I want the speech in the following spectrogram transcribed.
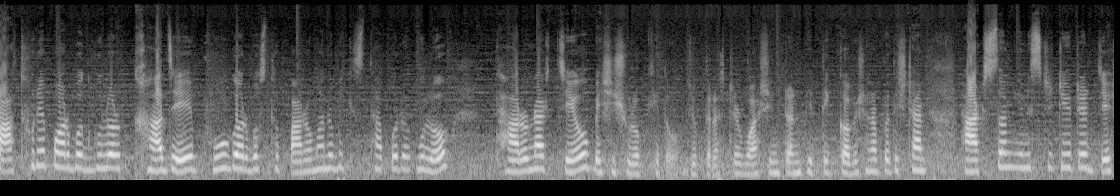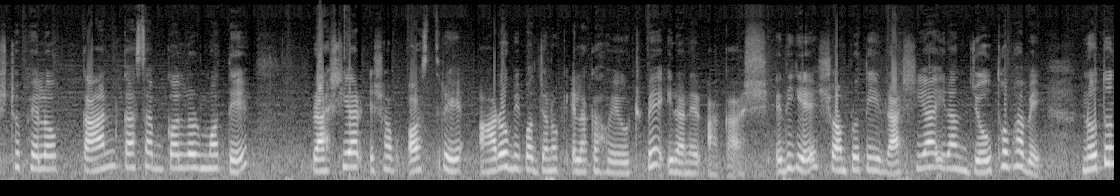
পাথুরে পর্বতগুলোর খাঁজে ভূগর্ভস্থ পারমাণবিক স্থাপনাগুলো ধারণার চেয়েও বেশি সুরক্ষিত। যুক্তরাষ্ট্রের ওয়াশিংটন ভিত্তিক গবেষণা প্রতিষ্ঠান হার্টসন ইনস্টিটিউটের জ্যেষ্ঠ ফেলো কান কাসাবগল্লর মতে রাশিয়ার এসব অস্ত্রে আরও বিপজ্জনক এলাকা হয়ে উঠবে ইরানের আকাশ। এদিকে, সম্প্রতি রাশিয়া ইরান যৌথভাবে নতুন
